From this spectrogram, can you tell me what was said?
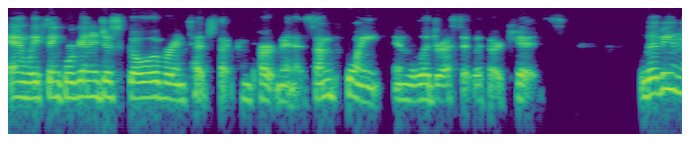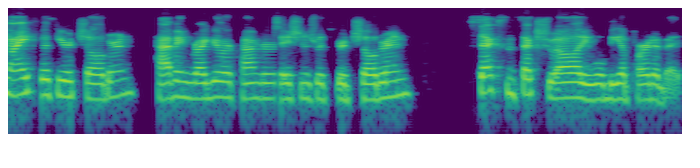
and we think we're going to just go over and touch that compartment at some point and we'll address it with our kids. Living life with your children, having regular conversations with your children, sex and sexuality will be a part of it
